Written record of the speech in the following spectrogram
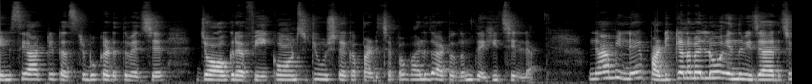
N C R T text book എടുത്ത് വെച്ച് ജോഗ്രഫി കോൺസ്റ്റിറ്റ്യൂഷനൊക്കെ പഠിച്ചപ്പോൾ വലുതായിട്ടൊന്നും ദഹിച്ചില്ല. ഞാൻ പിന്നെ പഠിക്കണമല്ലോ എന്ന് വിചാരിച്ച്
